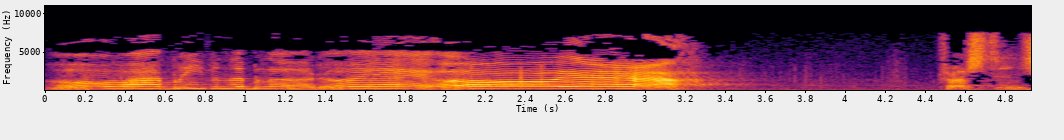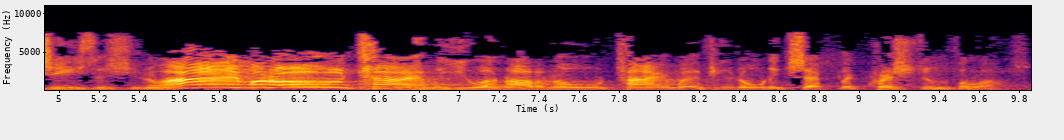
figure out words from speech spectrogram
Oh, I believe in the blood. Oh, yeah. Oh, yeah. Trust in Jesus. You know, I'm an old timer. You are not an old timer if you don't accept the Christian philosophy.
